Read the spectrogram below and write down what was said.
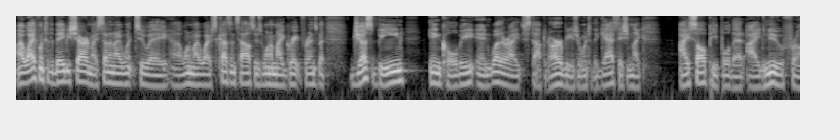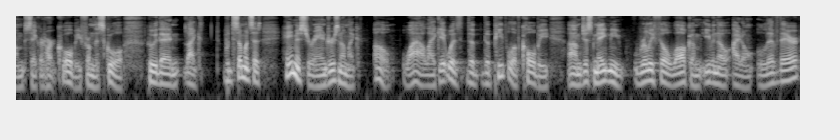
my wife went to the baby shower, and my son and I went to a uh, one of my wife's cousins' house, who's one of my great friends. But just being in Colby, and whether I stopped at Arby's or went to the gas station, like I saw people that I knew from Sacred Heart Colby from the school who then like when someone says, "Hey, Mr. Andrews," and I'm like, "Oh, wow!" Like it was the the people of Colby um, just made me really feel welcome, even though I don't live there.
